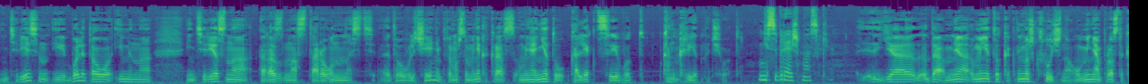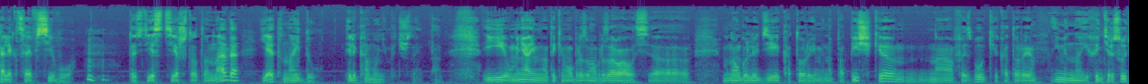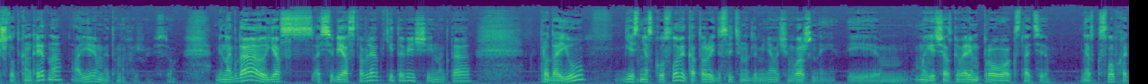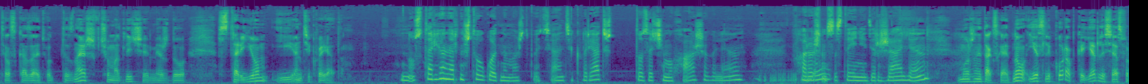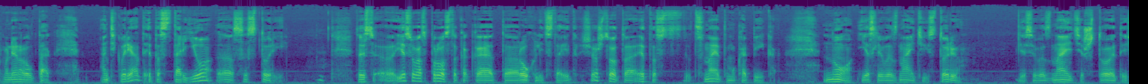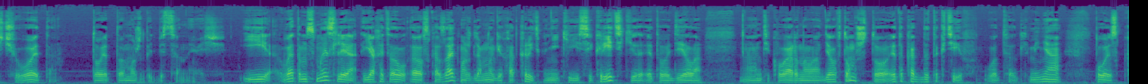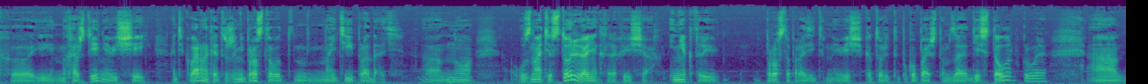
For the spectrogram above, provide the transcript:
интересен, и более того, именно интересна разносторонность этого увлечения, потому что мне как раз, у меня нету коллекции вот конкретно чего-то. Не собираешь маски? Я, да, мне, мне это как немножко скучно. У меня просто коллекция всего. Uh-huh. То есть, если тебе что-то надо, я это найду. Или кому-нибудь что-нибудь надо. И у меня именно таким образом образовалось э, много людей, которые именно подписчики на Фейсбуке, которые именно их интересует что-то конкретно, а я им это нахожу, и все. Иногда я о себе оставляю какие-то вещи, иногда продаю, есть несколько условий, которые действительно для меня очень важны. И мы сейчас говорим про, кстати, несколько слов хотел сказать. Вот ты знаешь, в чем отличие между старьем и антиквариатом? Ну, старье, наверное, что угодно может быть. А антиквариат, что зачем ухаживали, а? в хорошем ну, состоянии держали. Можно и так сказать. Но если коротко, я для себя сформулировал так. Антиквариат – это старье э, с историей. То есть, э, если у вас просто какая-то рухлядь стоит или еще что-то, это цена этому копейка. Но если вы знаете историю, если вы знаете, что это, из чего это, то это может быть бесценная вещь. И в этом смысле я хотел э, сказать, может, для многих открыть некие секретики этого дела антикварного. Дело в том, что это как детектив. Вот для меня поиск э, и нахождение вещей антикварных это же не просто вот найти и продать, а, но узнать историю о некоторых вещах и некоторые просто поразительные вещи, которые ты покупаешь там за 10 долларов, грубо говоря, а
